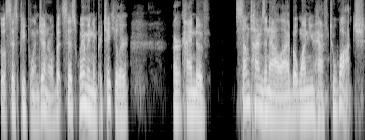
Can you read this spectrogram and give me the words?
well, cis people in general, but cis women in particular are kind of sometimes an ally, but one you have to watch.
